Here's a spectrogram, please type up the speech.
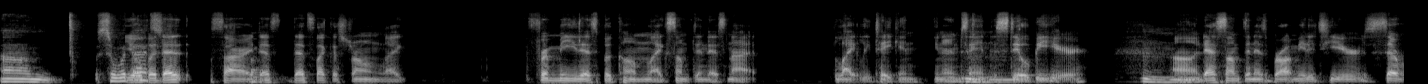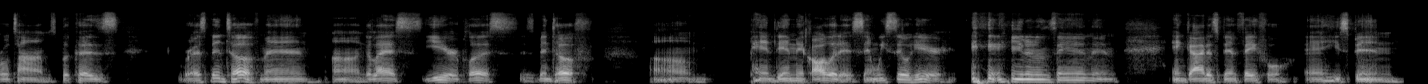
um, so what? Yo, but that sorry, that's that's like a strong like for me, that's become like something that's not lightly taken. You know what I'm saying? Mm-hmm. To still be here. Mm-hmm. Uh, that's something that's brought me to tears several times because bro, it's been tough, man. Uh, the last year plus, it's been tough. Um, pandemic, all of this, and we still here. you know what I'm saying? And and God has been faithful, and He's been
